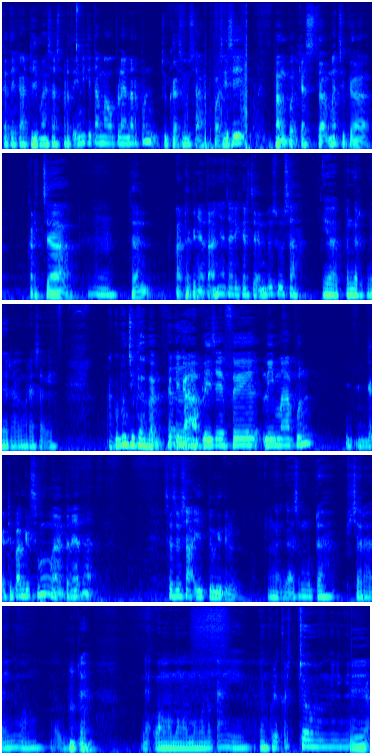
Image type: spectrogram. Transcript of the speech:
ketika di masa seperti ini kita mau planner pun juga susah. Posisi bang podcast juga kerja. Hmm. dan pada kenyataannya cari kerjaan itu susah. Ya bener bener. Aku ngerasa ki aku pun juga bang. Ketika apply CV 5 pun nggak dipanggil semua. Ternyata sesusah itu gitu loh. Nggak nggak semudah bicarain wong. Nggak mudah. Nek wong ngomong-ngomong ngono kae yang kulit kerja ngene-ngene. Iya.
